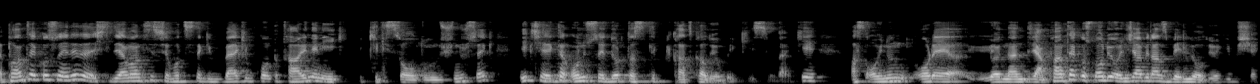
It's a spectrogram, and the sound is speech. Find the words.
E, Panathinaikos'un elinde de işte Diamantis ve Batista gibi belki bu konuda tarihin en iyi ikilisi olduğunu düşünürsek ilk çeyrekten 13 sayı 4 asistlik bir katkı alıyor bu iki isimden ki aslında oyunun oraya yönlendiren Panathinaikos'un oraya oynayacağı biraz belli oluyor gibi bir şey.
